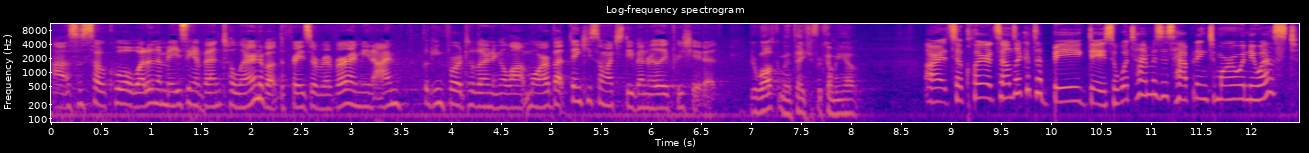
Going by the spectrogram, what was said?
Wow, this is so cool. What an amazing event to learn about the Fraser River. I mean, I'm looking forward to learning a lot more, but thank you so much, Stephen. Really appreciate it. You're welcome, and thank you for coming out. All right, so Claire, it sounds like it's a big day. So, what time is this happening tomorrow in New West?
